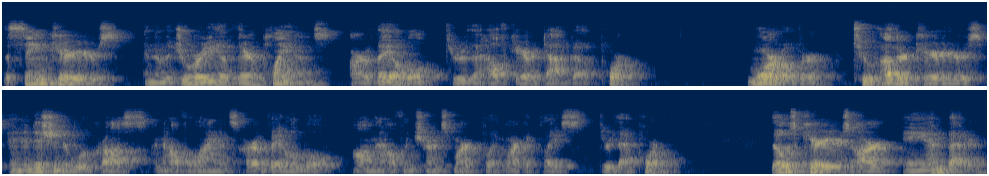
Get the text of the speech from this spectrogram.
The same carriers and the majority of their plans are available through the healthcare.gov portal. Moreover, two other carriers, in addition to Blue Cross and Health Alliance, are available on the health insurance marketplace through that portal. Those carriers are Ambetter,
